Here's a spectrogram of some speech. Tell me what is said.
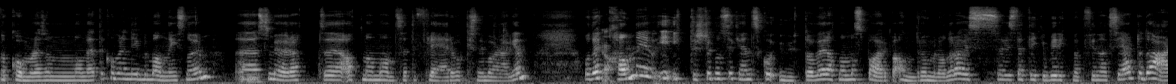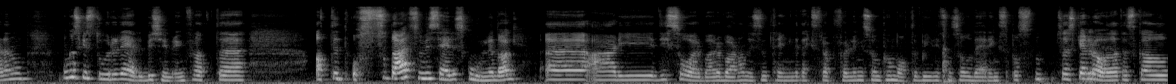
nå kommer det som man vet, det kommer en ny bemanningsnorm eh, som gjør at, eh, at man må ansette flere voksne i barnehagen. Og det kan i, i ytterste konsekvens gå utover at man må spare på andre områder da, hvis, hvis dette ikke blir riktig nok finansiert. Og da er det en, en ganske stor og reell bekymring for at, eh, at det også der, som vi ser i skolen i dag, eh, er de, de sårbare barna, de som trenger litt ekstra oppfølging, som på en måte blir litt sånn salderingsposten. Så jeg skal love deg at jeg skal,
